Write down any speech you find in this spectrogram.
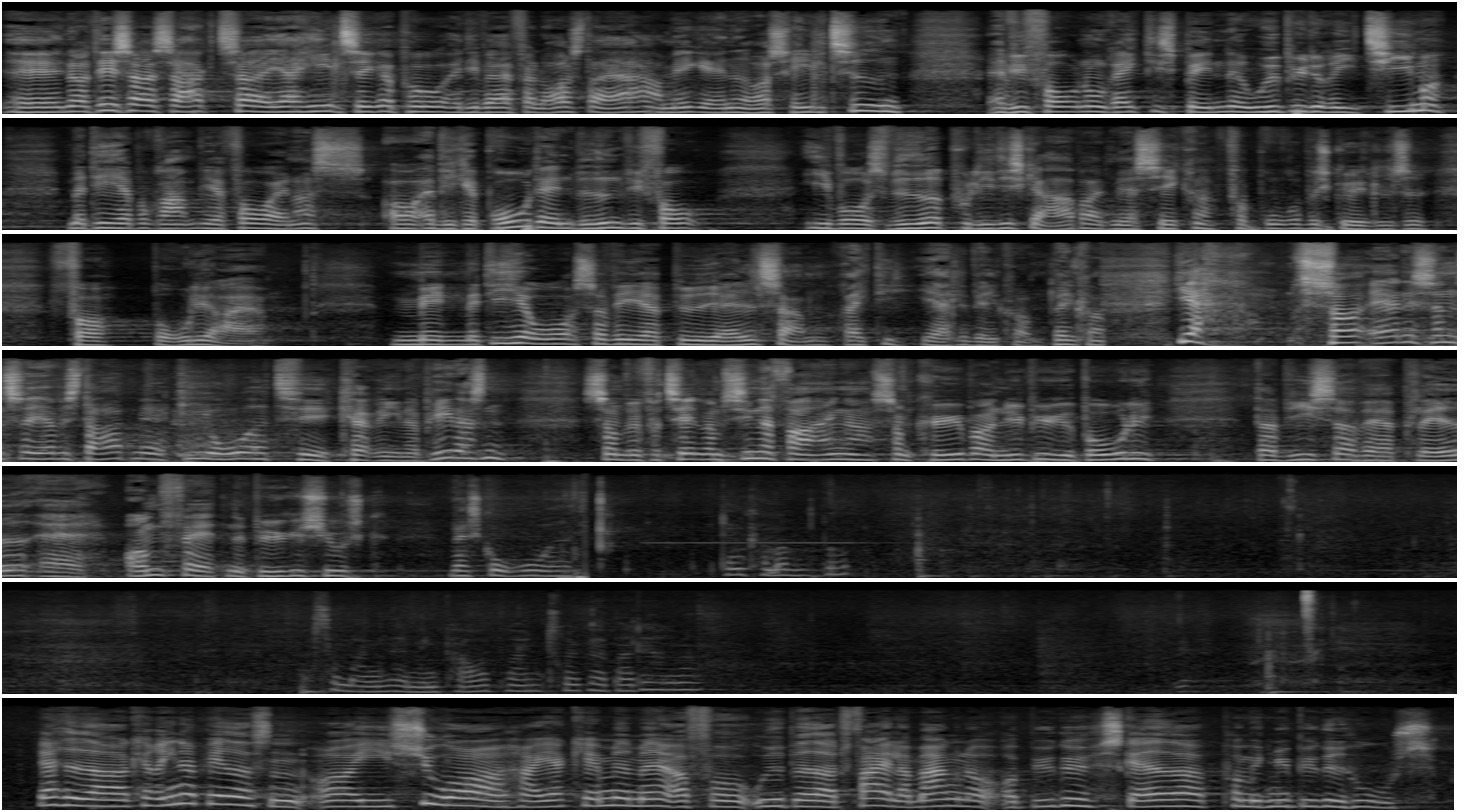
Øh, når det så er sagt, så er jeg helt sikker på, at i hvert fald os, der er her, om ikke andet også hele tiden, at vi får nogle rigtig spændende udbytterige timer med det her program, vi har foran os, og at vi kan bruge den viden, vi får i vores videre politiske arbejde med at sikre forbrugerbeskyttelse for boligejere. Men med de her ord, så vil jeg byde jer alle sammen rigtig hjertelig velkommen. Velkommen. Ja, så er det sådan, så jeg vil starte med at give ordet til Karina Petersen, som vil fortælle om sine erfaringer som køber af nybygget bolig, der viser at være plaget af omfattende byggesjusk. Værsgo ordet. Den kommer med på. Så mangler jeg min powerpoint. Trykker jeg bare der, eller hvad? Jeg hedder Karina Pedersen, og i syv år har jeg kæmpet med at få udbedret fejl og mangler og bygge skader på mit nybyggede hus.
